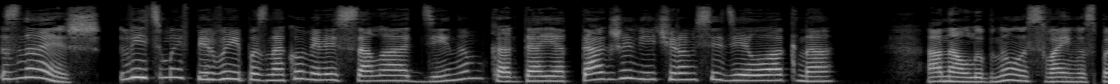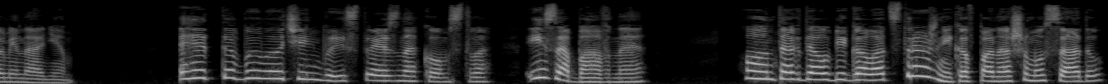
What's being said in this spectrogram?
«Знаешь, ведь мы впервые познакомились с Салааддином, когда я также вечером сидела у окна». Она улыбнулась своим воспоминаниям. «Это было очень быстрое знакомство и забавное. Он тогда убегал от стражников по нашему саду,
